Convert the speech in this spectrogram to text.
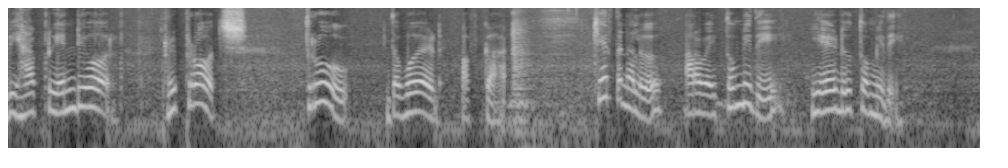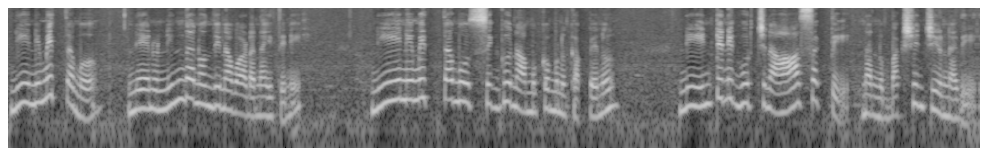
We have to endure reproach through the word of God కీర్తనలు అరవై తొమ్మిది ఏడు తొమ్మిది. నీ నిమిత్తము నేను నింద నొందిన వాడనైతిని నీ నిమిత్తము సిగ్గు నా ముఖమును కప్పెను. నీ ఇంటిని గూర్చిన ఆసక్తి నన్ను భక్షించి ఉన్నది.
